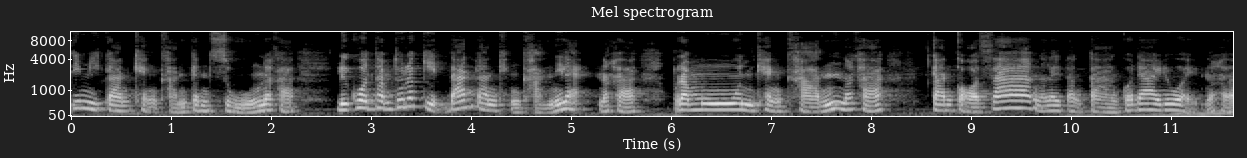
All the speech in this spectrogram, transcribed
ที่มีการแข่งขันกันสูงนะคะ หรือคนทำธุรกิจด้านการแข่งขันนี่แหละนะคะ ประมูลแข่งขันนะคะ การก่อสร้างอะไรต่างๆก็ได้ด้วยนะคะ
